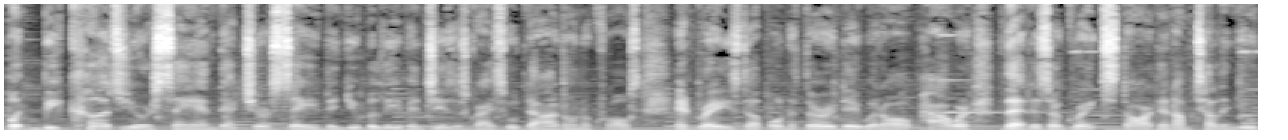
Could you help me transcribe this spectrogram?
But because you're saying that you're saved and you believe in Jesus Christ who died on cross and raised up on the third day with all power, that is a great start. And I'm telling you,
